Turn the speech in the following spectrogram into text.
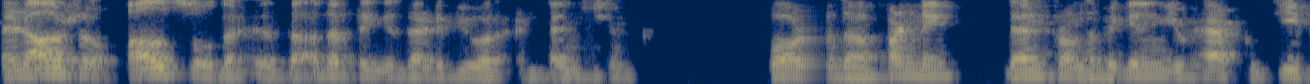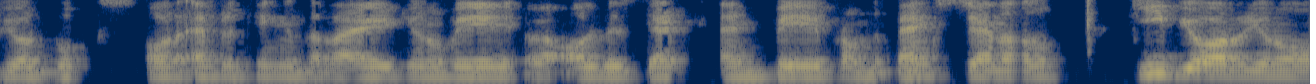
And also also the, the other thing is that if your intention for the funding then from the beginning you have to keep your books or everything in the right you know way uh, always get and pay from the bank's channel. Keep your you know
